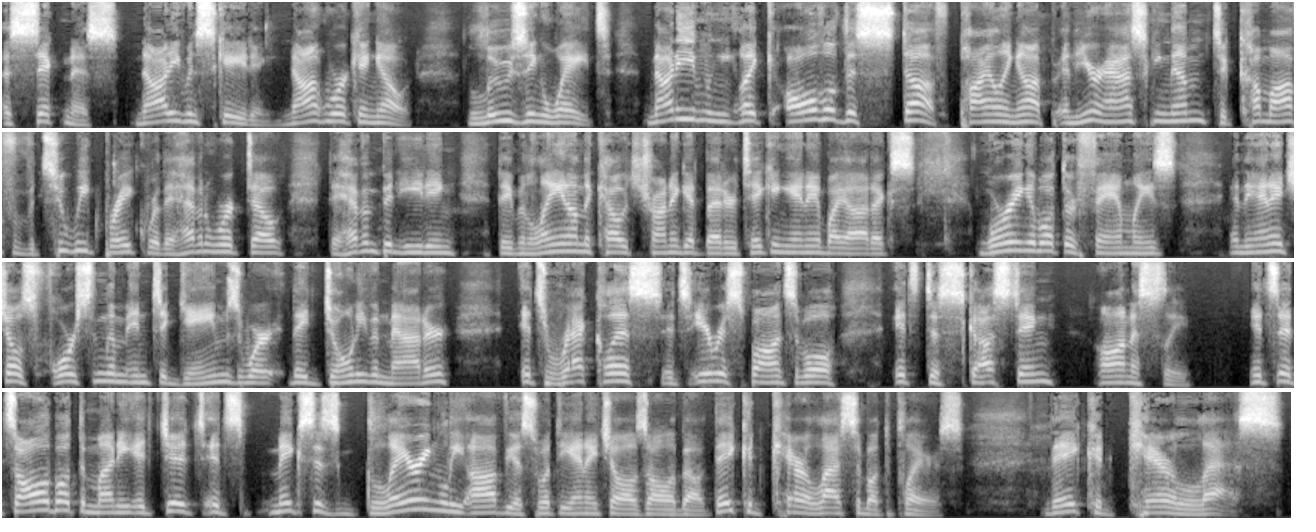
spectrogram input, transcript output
a sickness not even skating not working out losing weight not even like all of this stuff piling up and you're asking them to come off of a two week break where they haven't worked out they haven't been eating they've been laying on the couch trying to get better taking antibiotics worrying about their families and the NHL's forcing them into games where they don't even matter. It's reckless it's irresponsible it's disgusting honestly it's it's all about the money. It just it's makes this glaringly obvious what the NHL is all about. They could care less about the players. They could care less.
